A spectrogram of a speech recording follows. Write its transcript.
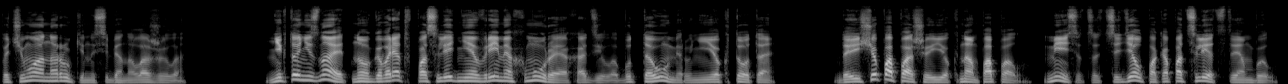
Почему она руки на себя наложила? Никто не знает, но, говорят, в последнее время хмурая ходила, будто умер у нее кто-то. Да еще папаша ее к нам попал. Месяц отсидел, пока под следствием был.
